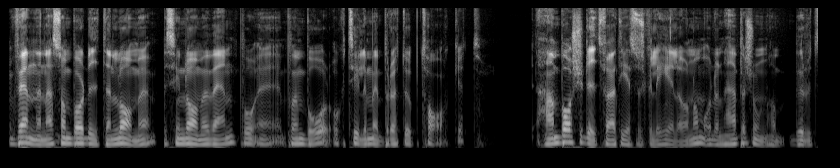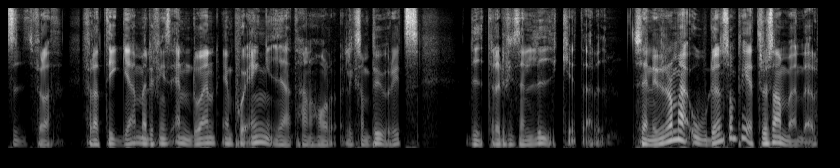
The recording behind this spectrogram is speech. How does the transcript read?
Vännerna som bar dit en lame, sin lame vän på, eh, på en bår och till och med bröt upp taket. Han bars ju dit för att Jesus skulle hela honom och den här personen har burits dit för att, för att tigga. Men det finns ändå en, en poäng i att han har liksom burits dit där det finns en likhet där i. Sen är det de här orden som Petrus använder.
